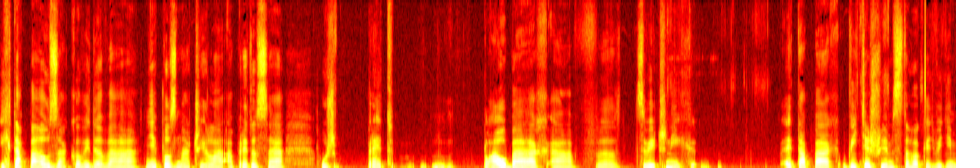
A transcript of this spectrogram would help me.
ich tá pauza covidová nepoznačila a preto sa už pred plavbách a v cvičných etapách vytešujem z toho, keď vidím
